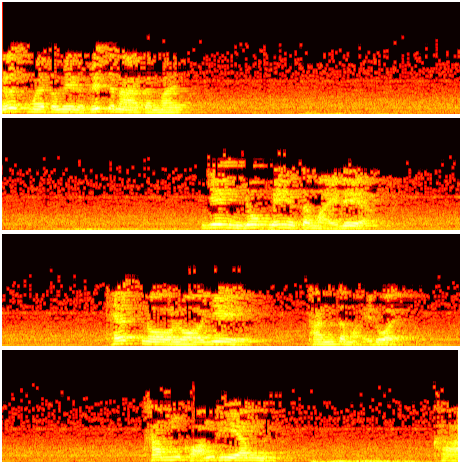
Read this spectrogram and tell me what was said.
นึกมตรงนี้เนี่ยพิจารณากันไหม ยิ่งยุคนี้สมัยเนี่ยเทคโนโลยีทันสมัยด้วยทำของเทียม ขา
